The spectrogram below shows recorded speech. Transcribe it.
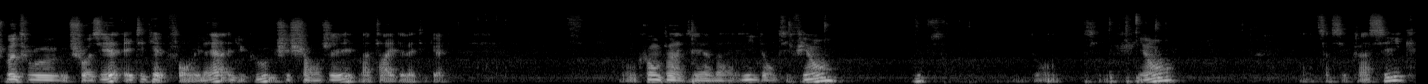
je peux choisir étiquette formulaire et du coup, j'ai changé la taille de l'étiquette. Donc on va dire ben, identifiant. Identifiant. ça c'est classique.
